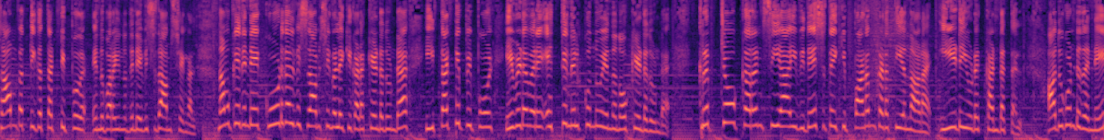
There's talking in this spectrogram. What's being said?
സാമ്പത്തിക തട്ടിപ്പ് എന്ന് പറയുന്നതിന്റെ വിശദാംശങ്ങൾ. നമുക്ക് ഇതിന്റെ കൂടുതൽ വിശദാംശങ്ങളിലേക്ക് കടക്കേണ്ടതുണ്ട്. ഈ തട്ടിപ്പ് ഇപ്പോൾ എവിടെ വരെ എത്തി നിൽക്കുന്നു എന്ന് നോക്കേണ്ടതുണ്ട്. ക്രിപ്റ്റോ കറൻസിയായി വിദേശത്തേക്ക് പണം കടത്തിയെന്നാണ് ഇ ഡിയുടെ കണ്ടെത്തൽ. അതുകൊണ്ട് തന്നെ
